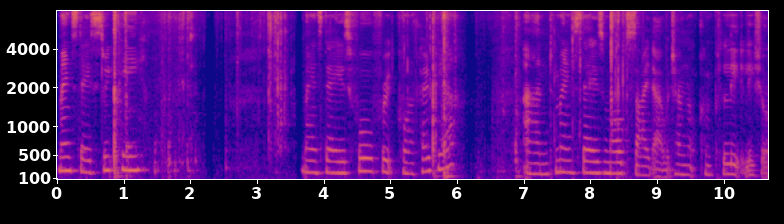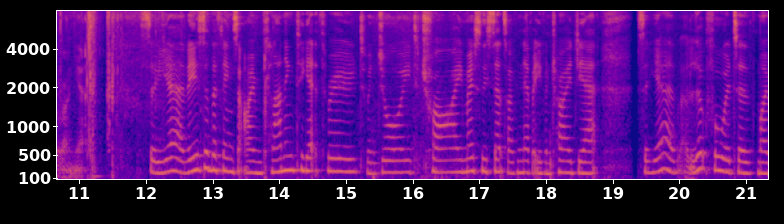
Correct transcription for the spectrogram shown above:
Mainstays Sweet Pea. Mainstays Full Fruit Cornucopia. And Mainstays Mulled Cider, which I'm not completely sure on yet. So yeah, these are the things that I'm planning to get through, to enjoy, to try. Most of these scents I've never even tried yet. So yeah, I look forward to my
